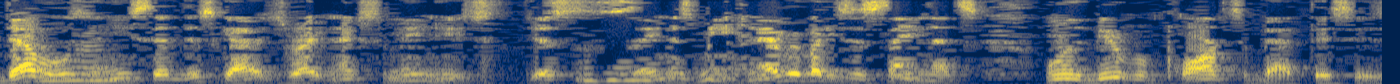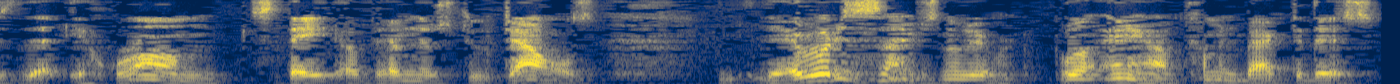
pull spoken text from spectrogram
devils. And he said, this guy's right next to me, and he's just the Mm-hmm. same as me. And everybody's the same. That's one of the beautiful parts about this is the ihram state of having those two towels. Everybody's the same. It's no different. Well, anyhow, coming back to this.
